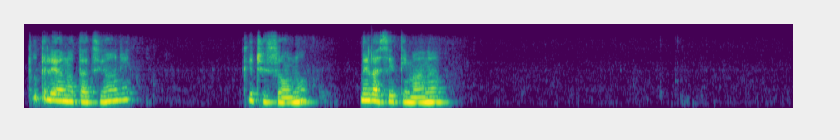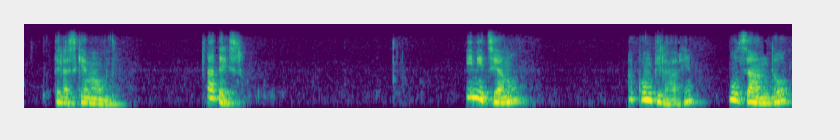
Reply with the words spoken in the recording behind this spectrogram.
tutte le annotazioni che ci sono nella settimana della schema 1. Adesso iniziamo a compilare usando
